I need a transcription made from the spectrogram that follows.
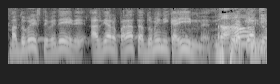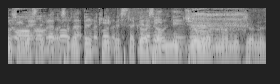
ma dovreste vedere Adriano Panatta Domenica In. Ma È perché dici nuovo? queste cose? cosa- Ma perché cosa questa cosa ogni giorno, ogni giorno?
